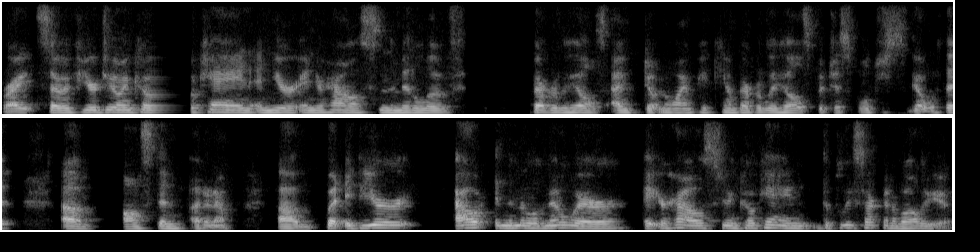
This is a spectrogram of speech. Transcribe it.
right? So if you're doing cocaine and you're in your house in the middle of Beverly Hills, I don't know why I'm picking on Beverly Hills, but just we'll just go with it. Um, Austin, I don't know. Um, but if you're out in the middle of nowhere at your house doing cocaine, the police aren't going to bother you.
